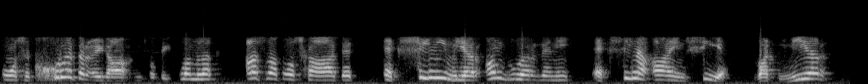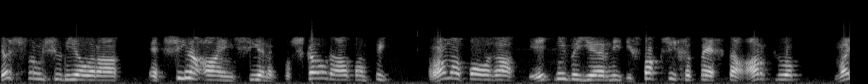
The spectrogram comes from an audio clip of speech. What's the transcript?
ons het groter uitdagings op die oomblik as wat ons gehad het. Ek sien nie meer antwoorde nie. Ek sien 'n ANC wat meer disfunksioneel raak. Ek sien 'n ANC en ek verskil daarvan Piet. Ramaphosa het nie beheer nie. Die faksiegevegte hardloop. My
